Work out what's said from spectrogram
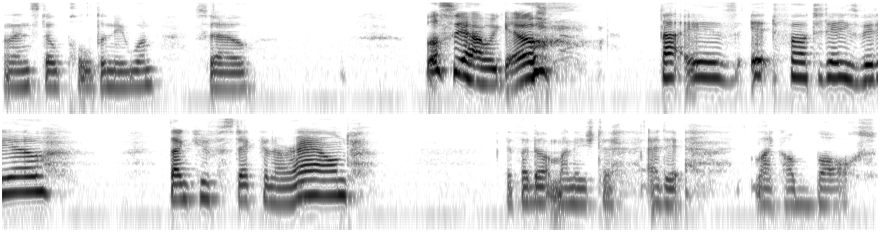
and then still pulled a new one so we'll see how we go. that is it for today's video. Thank you for sticking around. If I don't manage to edit like a boss.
